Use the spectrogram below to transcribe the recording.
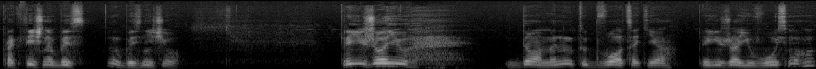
Практично без, ну, без нічого. Приїжджаю, да, минуту 20 я приїжджаю восьмого,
